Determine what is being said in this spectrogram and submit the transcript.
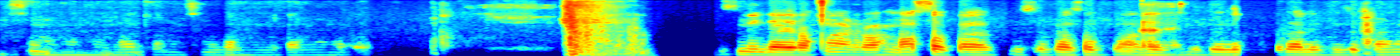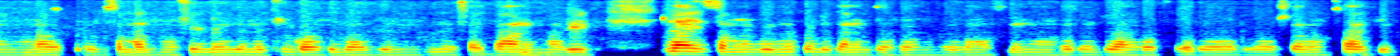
সব আসেন বিসমিল্লাহির রহমানির রহিম। বিসমিল্লাহির সমস্ত আরামে, সমস্ত শক্তি, সমস্ত সব আল্লাহ তাআলার নামে بسم الله الرحمن الرحيم الصفا صفا صفا على ذكر الله سمد مشين من كل قوت بعد من شيطان مريض لا يسمع بما كل كان تفهم بما مسلم هذا دعاء غفور وشر ساكت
